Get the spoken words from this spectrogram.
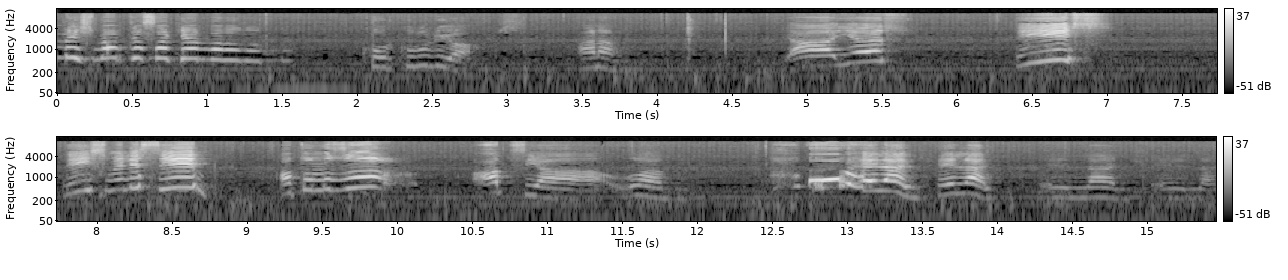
15 Mert'e saker var adamda. Korkulur ya. Anam. Ya hayır. Değiş. Değişmelisin. At omuzu. At ya. Ulan. Oo helal. Helal. Helal. Helal.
